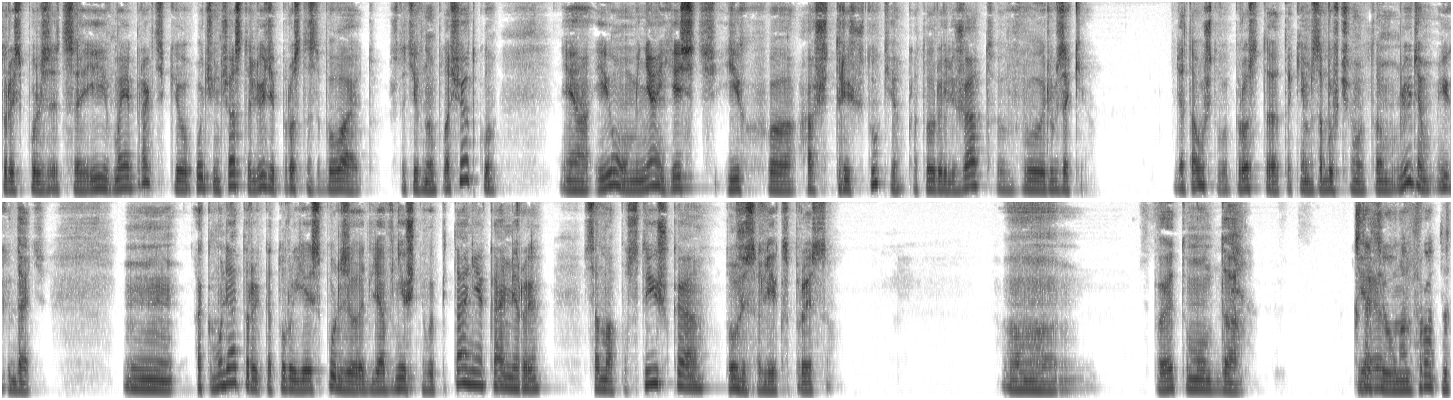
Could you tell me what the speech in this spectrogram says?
который используется. И в моей практике очень часто люди просто забывают штативную площадку, и у меня есть их э, аж три штуки, которые лежат в рюкзаке. Для того, чтобы просто таким забывчивым людям их дать. Аккумуляторы, которые я использую для внешнего питания камеры, сама пустышка, тоже с Алиэкспресса. А, поэтому да. Кстати, я... у Манфрота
